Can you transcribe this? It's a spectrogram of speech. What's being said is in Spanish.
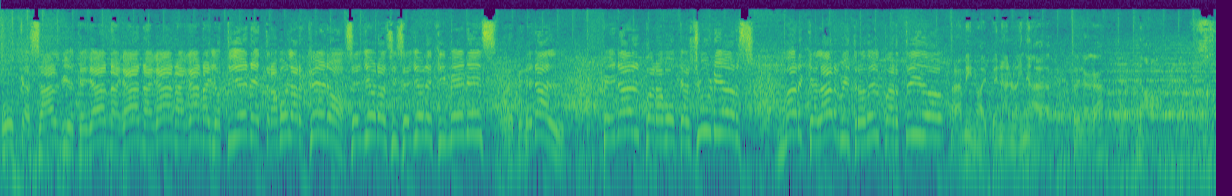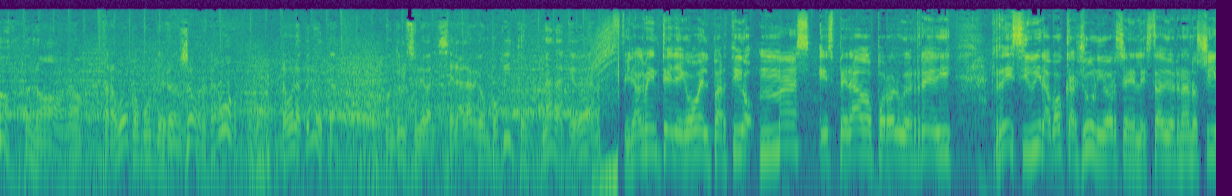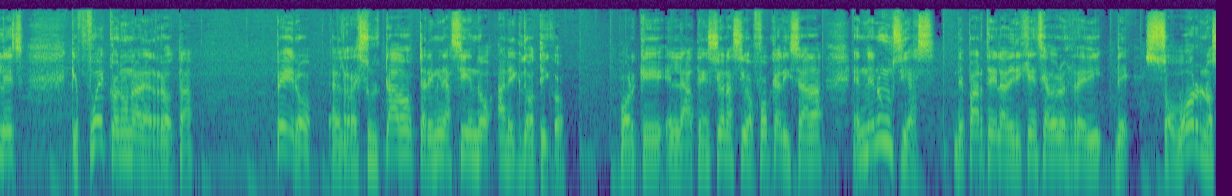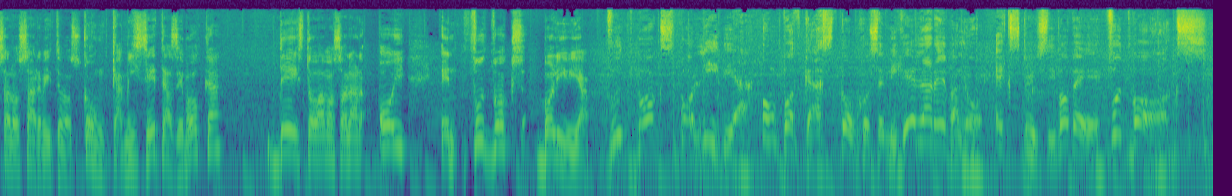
Busca Salvio que gana, gana, gana, gana y lo tiene. Trabó el arquero. Señoras y señores, Jiménez. Penal. Penal para Boca Juniors. Marca el árbitro del partido. Para mí no hay penal, no hay nada. ¿Estoy acá? No. No, no. Trabó como un defensor. Trabó. Trabó la pelota. Control se le, va- se le alarga un poquito. Nada que ver. Finalmente llegó el partido más esperado por Always Ready, recibir a Boca Juniors en el estadio Hernando Siles, que fue con una derrota, pero el resultado termina siendo anecdótico, porque la atención ha sido focalizada en denuncias de parte de la dirigencia de Always Ready de sobornos a los árbitros con camisetas de Boca. De esto vamos a hablar hoy en Footbox Bolivia. Footbox Bolivia, un podcast con José Miguel Arevalo, exclusivo de Footbox.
